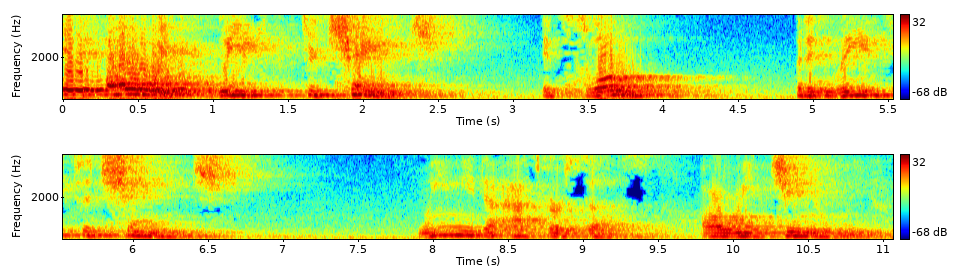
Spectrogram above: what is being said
It always leads to change. It's slow, but it leads to change. We need to ask ourselves are we genuinely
